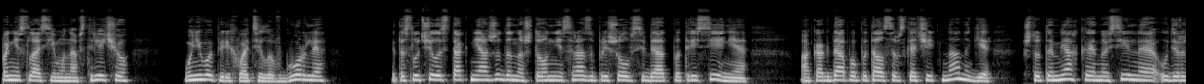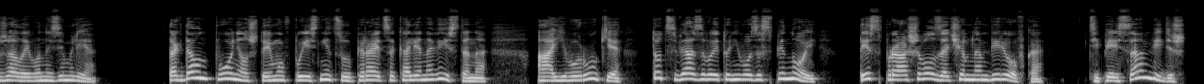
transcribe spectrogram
понеслась ему навстречу, у него перехватило в горле. Это случилось так неожиданно, что он не сразу пришел в себя от потрясения, а когда попытался вскочить на ноги, что-то мягкое, но сильное удержало его на земле. Тогда он понял, что ему в поясницу упирается колено Вистона, а его руки тот связывает у него за спиной. «Ты спрашивал, зачем нам веревка? Теперь сам видишь,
